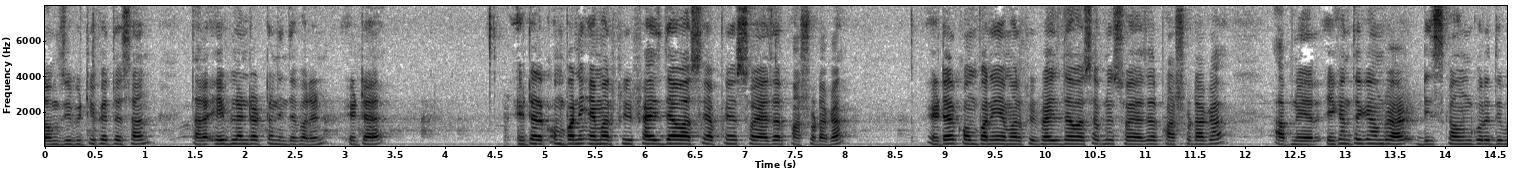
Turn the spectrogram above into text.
লংজিভিটি পেতে চান, তারা এই ব্লেন্ডারটা নিতে পারেন। এটা এটার কোম্পানি এমআরপি প্রাইস দেওয়া আছে আপনার ছয় হাজার পাঁচশো টাকা। এটার কোম্পানি এমআরপি প্রাইস দেওয়া আছে আপনার ছয় হাজার পাঁচশো টাকা। আপনার এখান থেকে আমরা ডিসকাউন্ট করে দিব।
